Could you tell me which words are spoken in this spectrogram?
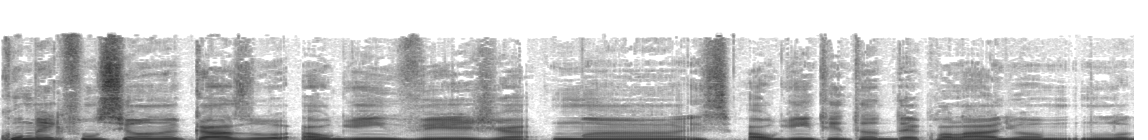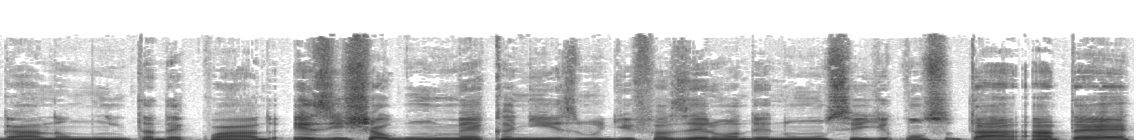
Como é que funciona caso alguém veja uma alguém tentando decolar de um lugar não muito adequado? Existe algum mecanismo de fazer uma denúncia e de consultar até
